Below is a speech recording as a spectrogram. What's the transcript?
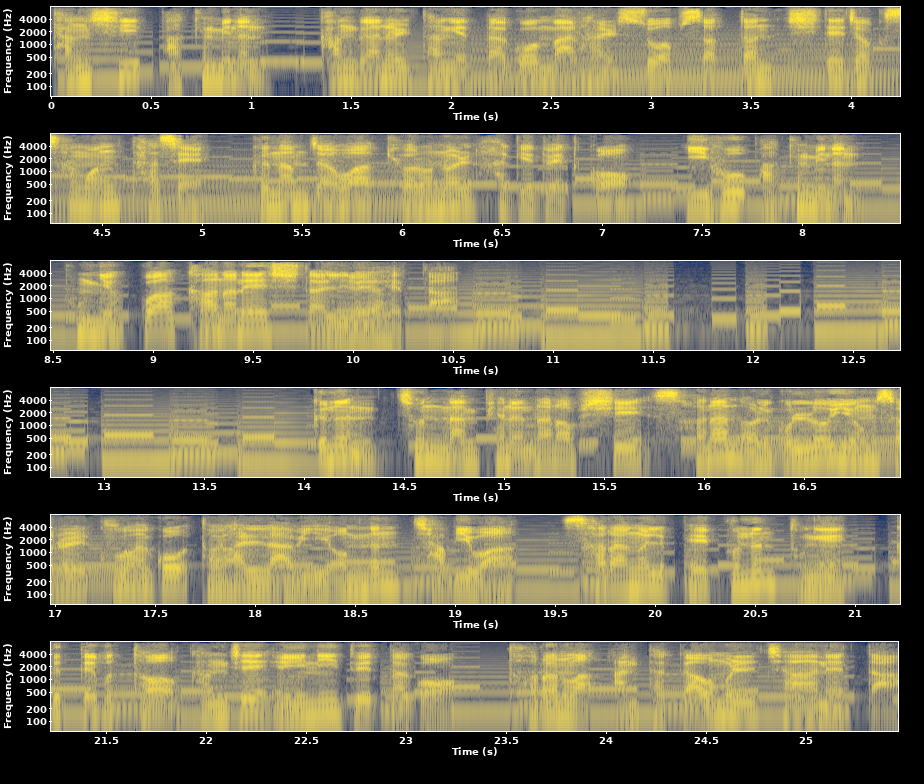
당시 박현미는 강간을 당했다고 말할 수 없었던 시대적 상황 탓에 그 남자와 결혼을 하게 됐고 이후 박현미는 폭력과 가난에 시달려야 했다. 그는 전 남편은 한없이 선한 얼굴로 용서를 구하고 더할 나위 없는 자비와 사랑을 베푸는 통해 그때부터 강제 애인이 됐다고 털어놔 안타까움을 자아냈다.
